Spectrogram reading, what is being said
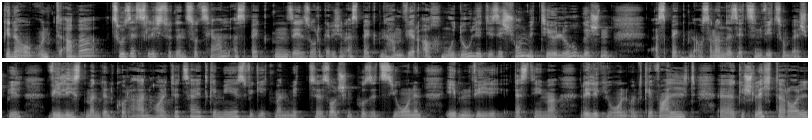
Genau. Und aber zusätzlich zu den sozialen Aspekten, seelsorgerischen Aspekten haben wir auch Module, die sich schon mit theologischen Aspekten auseinandersetzen, wie zum Beispiel, wie liest man den Koran heute zeitgemäß, wie geht man mit äh, solchen Positionen, eben wie das Thema Religion und Gewalt, äh, Geschlechterrolle.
